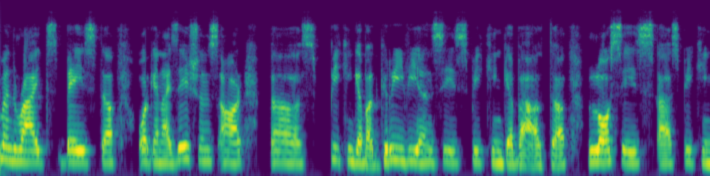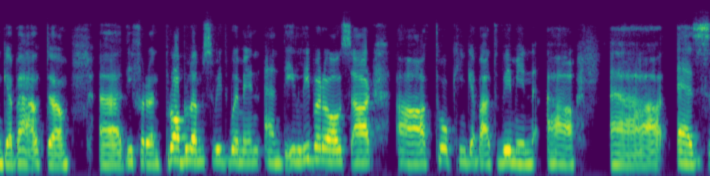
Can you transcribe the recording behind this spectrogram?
human rights based uh, organizations are uh, speaking about grievances, speaking about uh, losses, uh, speaking about um, uh, different problems with women, and the liberals are uh, talking about women as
